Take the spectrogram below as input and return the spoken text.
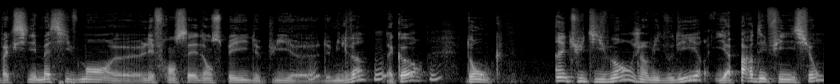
vacciné massivement euh, les Français dans ce pays depuis euh, 2020, d'accord? Donc, intuitivement, j'ai envie de vous dire, il y a par définition,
